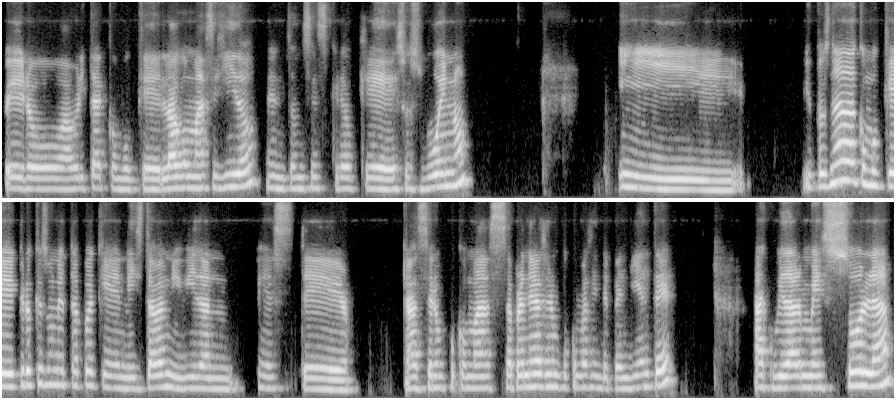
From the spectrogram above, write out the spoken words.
pero ahorita como que lo hago más seguido, entonces creo que eso es bueno. Y, y pues nada, como que creo que es una etapa que necesitaba en mi vida, este, hacer un poco más, aprender a ser un poco más independiente, a cuidarme sola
